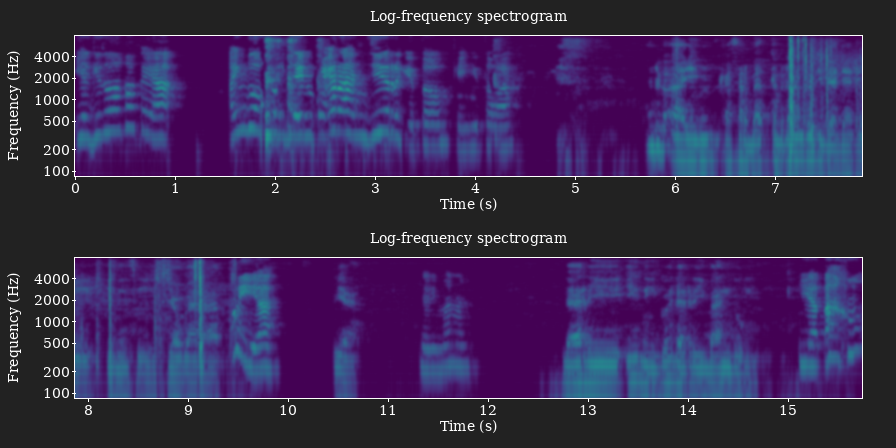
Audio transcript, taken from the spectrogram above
ya gitu lah kak kayak aing belum kerjain PR anjir gitu. Kayak gitu lah. Aduh aing kasar banget. Kebetulan gue juga dari ini sih Jawa Barat. Oh iya iya dari mana dari ini gue dari Bandung iya tahu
